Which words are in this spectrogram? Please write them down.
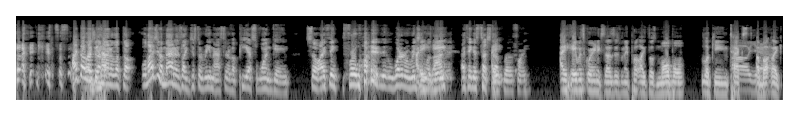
like, it's just, I thought Like, Legend they of have- Mana looked up. Well, Legend of Mana is like just a remaster of a PS1 game. So I think for what it, what it originally I was hate- on, I think it's touched I- up. But fine. I hate when Square Enix does this when they put like those mobile looking text Oh, yeah. about like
